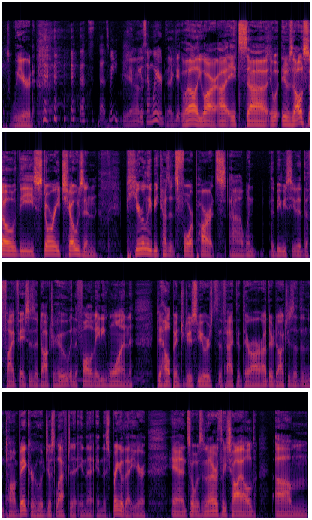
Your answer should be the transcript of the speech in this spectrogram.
It's weird. That's that's me. Yeah. I guess I'm weird. Get- Well, you are. Uh, it's uh, it, it was also the story chosen purely because it's four parts. Uh, when the BBC did the Five Faces of Doctor Who in the fall of '81 to help introduce viewers to the fact that there are other doctors other than Tom Baker who had just left in that in the spring of that year, and so it was an unearthly child. Um,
